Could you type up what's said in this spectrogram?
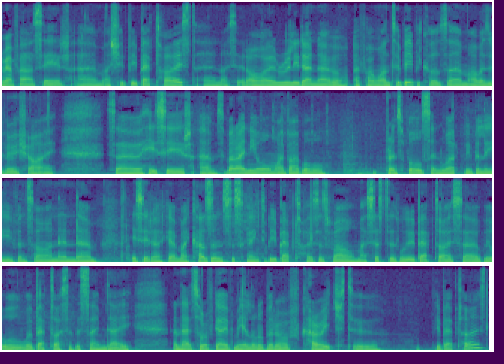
grandfather said um, I should be baptized, and I said, "Oh, I really don't know if I want to be because um, I was very shy." So he said, um, "But I knew all my Bible principles and what we believe and so on." And um, he said, "Okay, my cousins is going to be baptized as well. My sisters will be baptized, so we all were baptized at the same day." And that sort of gave me a little bit of courage to be baptized.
